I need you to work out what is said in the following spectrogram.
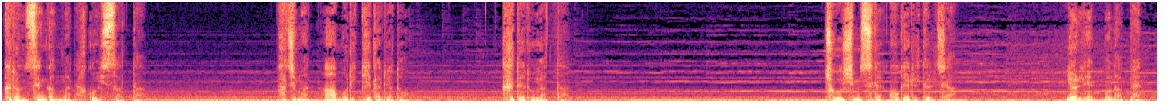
그런 생각만 하고 있었다. 하지만 아무리 기다려도 그대로였다. 조심스레 고개를 들자 열린 문 앞엔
